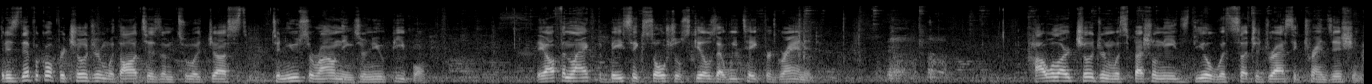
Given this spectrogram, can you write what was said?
It is difficult for children with autism to adjust to new surroundings or new people. They often lack the basic social skills that we take for granted. How will our children with special needs deal with such a drastic transition?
